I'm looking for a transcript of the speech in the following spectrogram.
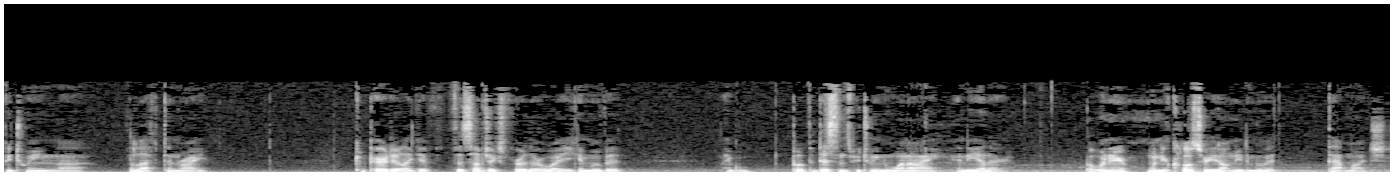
between uh, the left and right. Compared to like if the subject's further away, you can move it like both the distance between one eye and the other. But when you're when you're closer, you don't need to move it that much.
